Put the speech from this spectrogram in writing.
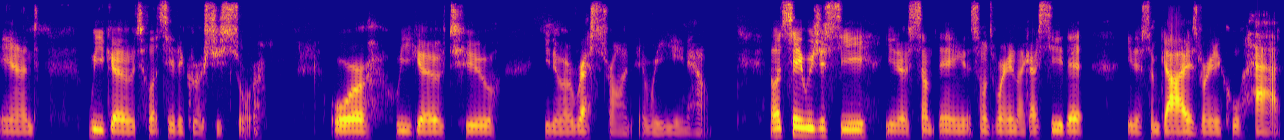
and we go to, let's say, the grocery store, or we go to, you know, a restaurant and we're eating out. And let's say we just see, you know, something that someone's wearing, like I see that, you know, some guy is wearing a cool hat.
